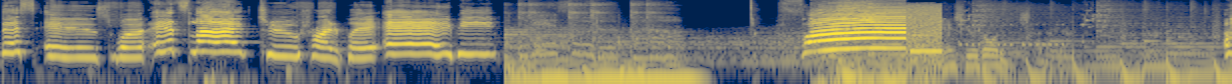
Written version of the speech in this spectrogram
This is what it's like to try to play AP.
